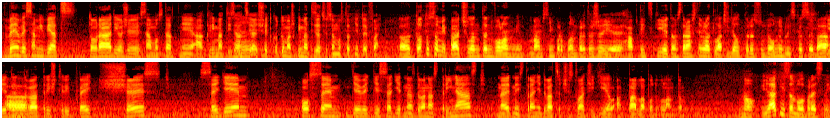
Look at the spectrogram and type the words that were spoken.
v BMW sa mi viac to rádio, že je samostatne a klimatizácia mm. všetko. Tu máš klimatizáciu samostatne, to je fajn. Uh, toto sa mi páči, len ten volant, mám s ním problém, pretože je haptický, je tam strašne veľa tlačidel, ktoré sú veľmi blízko seba. 1, a... 2, 3, 4, 5, 6, 7, 8, 9, 10, 11, 12, 13. Na jednej strane 26 tlačidiel a padla pod volantom. No, jaký som bol presný?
